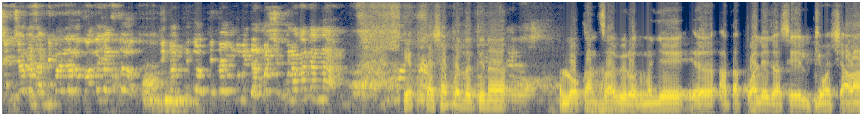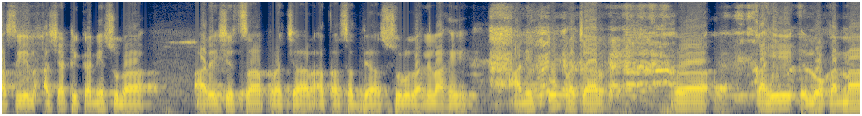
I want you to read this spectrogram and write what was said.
शिक्षणासाठी कॉलेज असतं. तिथं तिथं तिथं येऊन तुम्ही धर्म शिकू नका त्यांना. हे कशा पद्धतीनं लोकांचा विरोध? म्हणजे आता कॉलेज असेल किंवा शाळा असेल अशा ठिकाणी सुद्धा आर एस एसचा प्रचार आता सध्या सुरू झालेला आहे. आणि तो प्रचार काही लोकांना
